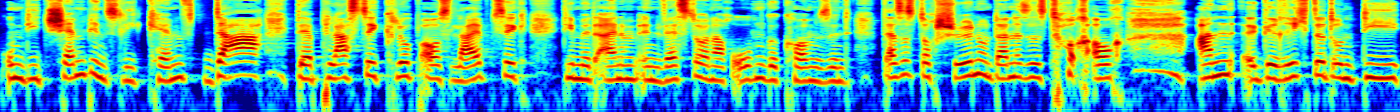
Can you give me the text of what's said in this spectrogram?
um die Champions League kämpft. Da der Plastikclub aus Leipzig, die mit einem Investor nach oben gekommen sind. Das ist doch schön und dann ist es doch auch angerichtet und die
